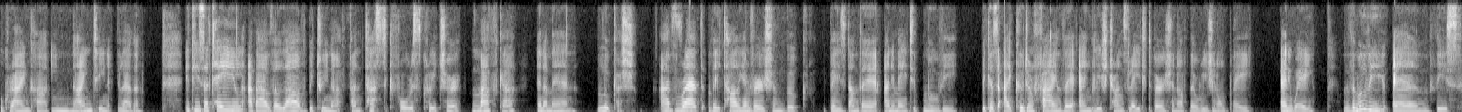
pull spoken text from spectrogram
Ukrainka in 1911. It is a tale about the love between a fantastic forest creature, Mavka, and a man, Lukash. I've read the Italian version book based on the animated movie because I couldn't find the English translated version of the original play. Anyway, the movie and this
